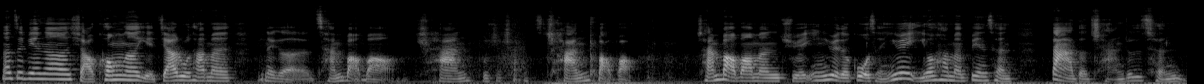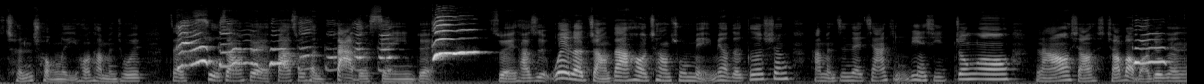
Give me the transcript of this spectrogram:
那这边呢，小空呢也加入他们那个蚕宝宝，蚕不是蚕，蚕宝宝，蚕宝宝们学音乐的过程，因为以后他们变成大的蚕，就是成成虫了以后，他们就会在树上对发出很大的声音，对。所以他是为了长大后唱出美妙的歌声，他们正在加紧练习中哦。然后小小宝宝就跟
